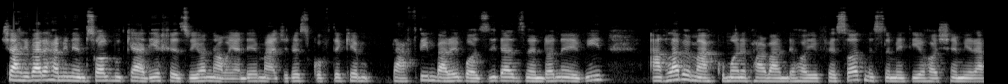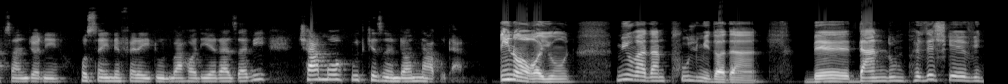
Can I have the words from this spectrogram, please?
شهریور همین امسال بود که علی خزریان نماینده مجلس گفته که رفتیم برای بازدید از زندان اوین اغلب محکومان پرونده های فساد مثل مهدی هاشمی رفسنجانی، حسین فریدون و هادی رضوی چند ماه بود که زندان نبودن. این آقایون می اومدن پول می‌دادن به دندون پزشک اوین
